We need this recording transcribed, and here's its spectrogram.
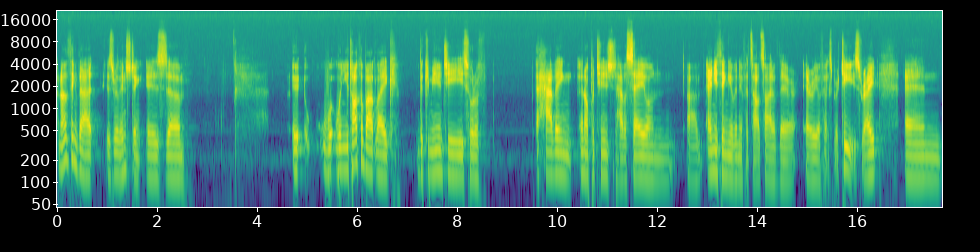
another thing that is really interesting is um, it, when you talk about like the community sort of having an opportunity to have a say on um, anything, even if it's outside of their area of expertise, right? And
